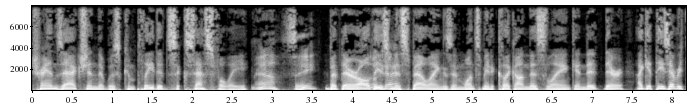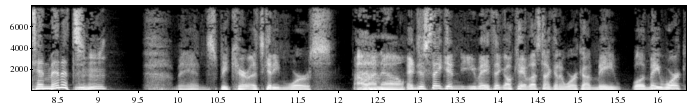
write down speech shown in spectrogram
transaction that was completed successfully. Yeah. See? But there are all these misspellings and wants me to click on this link. And it, there, I get these every ten minutes. Mm-hmm. Man, just be careful. It's getting worse. Oh, I know. And just thinking, you may think, okay, well, that's not going to work on me. Well, it may work.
